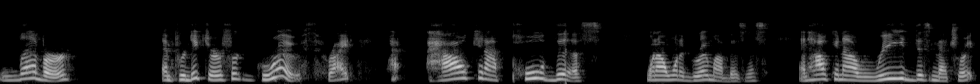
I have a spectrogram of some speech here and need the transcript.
lever and predictor for growth, right? How can I pull this when I want to grow my business? And how can I read this metric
